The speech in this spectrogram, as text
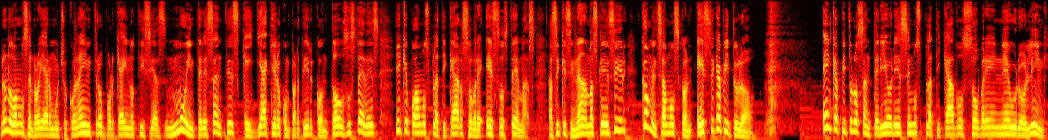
No nos vamos a enrollar mucho con la intro porque hay noticias muy interesantes que ya quiero compartir con todos ustedes y que podamos platicar sobre esos temas. Así que sin nada más que decir, comenzamos con este capítulo. En capítulos anteriores hemos platicado sobre Neurolink,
